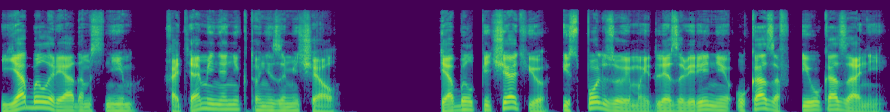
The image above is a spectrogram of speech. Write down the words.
Я был рядом с ним, хотя меня никто не замечал. Я был печатью, используемой для заверения указов и указаний,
